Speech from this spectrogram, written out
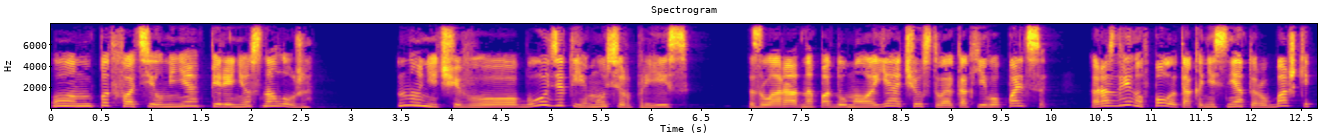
Он подхватил меня, перенес на ложе. «Ну ничего, будет ему сюрприз», — злорадно подумала я, чувствуя, как его пальцы, раздвинув полы так и не снятой рубашки,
